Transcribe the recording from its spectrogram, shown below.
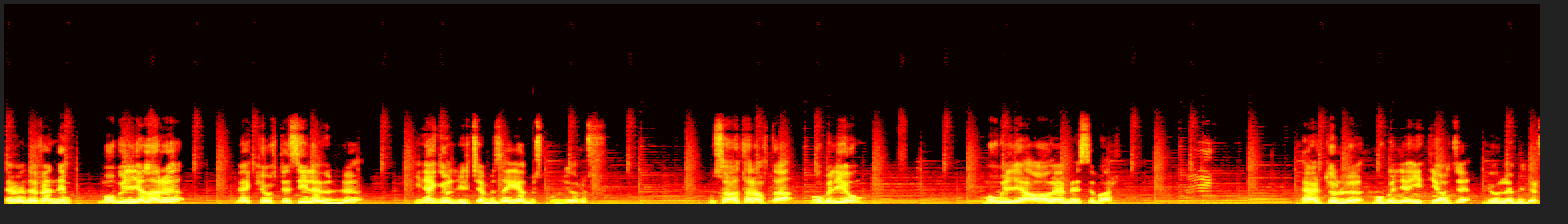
Evet efendim, mobilyaları ve köftesiyle ünlü İnegöl ilçemize gelmiş bulunuyoruz. Bu sağ tarafta Mobilium mobilya AVM'si var. Her türlü mobilya ihtiyacı görülebilir.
